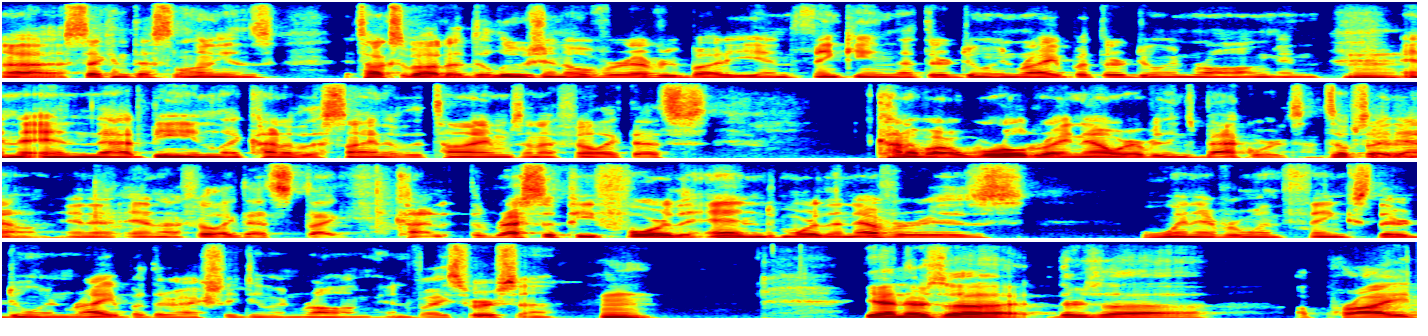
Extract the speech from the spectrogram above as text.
uh, Second Thessalonians. It talks about a delusion over everybody and thinking that they're doing right, but they're doing wrong, and Mm. and and that being like kind of the sign of the times. And I feel like that's kind of our world right now where everything's backwards it's upside Yeah. down and and i feel like that's like kind of the recipe for the end more than ever is when everyone thinks they're doing right but they're actually doing wrong and vice versa Yeah, and there's a there's a a pride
